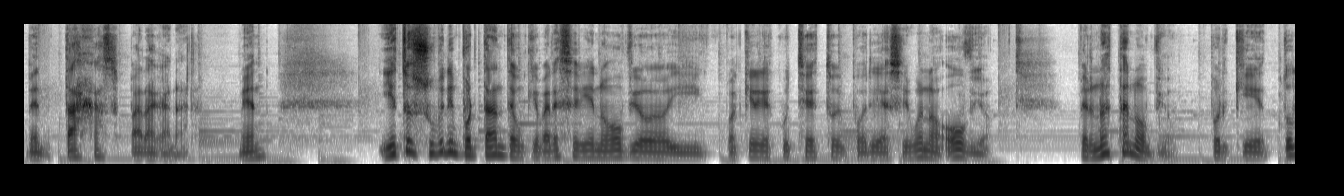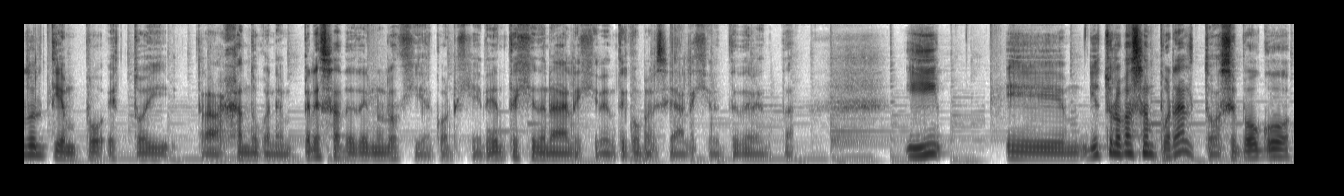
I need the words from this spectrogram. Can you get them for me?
Ventajas para ganar. Bien. Y esto es súper importante, aunque parece bien obvio y cualquiera que escuche esto podría decir, bueno, obvio. Pero no es tan obvio, porque todo el tiempo estoy trabajando con empresas de tecnología, con gerentes generales, gerentes comerciales, gerentes de venta. Y, eh, y esto lo pasan por alto. Hace poco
